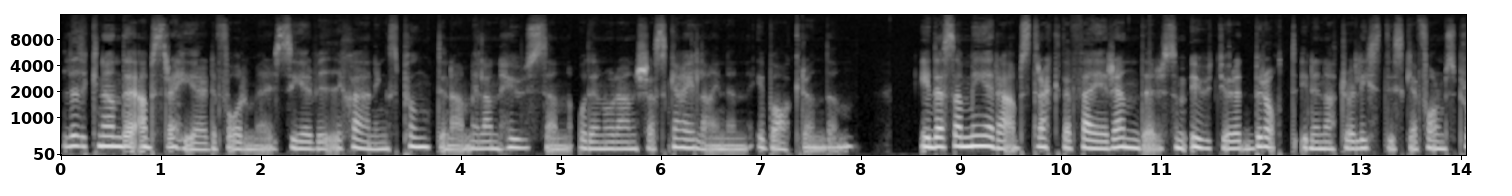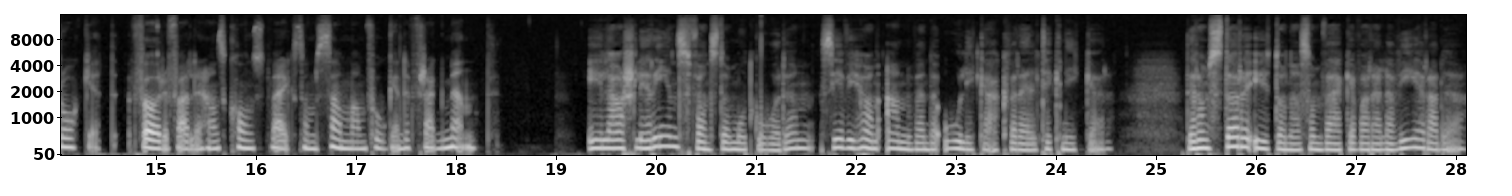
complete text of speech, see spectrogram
Liknande abstraherade former ser vi i skärningspunkterna mellan husen och den orangea skylinen i bakgrunden. I dessa mera abstrakta färgränder som utgör ett brott i det naturalistiska formspråket förefaller hans konstverk som sammanfogade fragment. I Lars Lerins Fönster mot gården ser vi hur han använder olika akvarelltekniker. Det är de större ytorna som verkar vara laverade,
